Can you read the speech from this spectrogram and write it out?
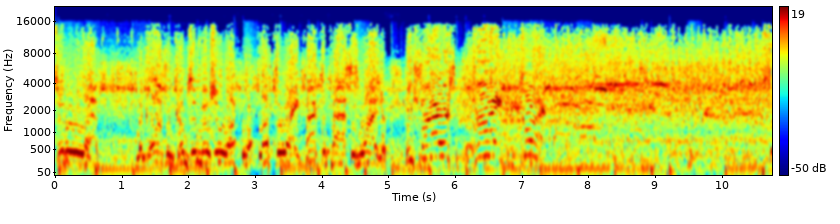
two to the left. McLaughlin comes in motion left, to right. Back to pass is Weisner. He fires high. So,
